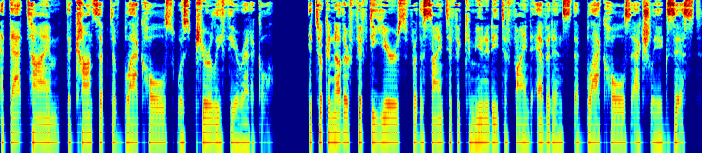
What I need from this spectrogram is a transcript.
At that time, the concept of black holes was purely theoretical. It took another 50 years for the scientific community to find evidence that black holes actually exist.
